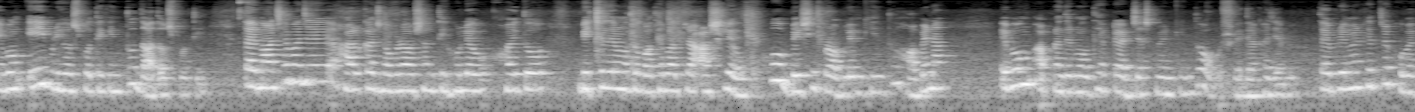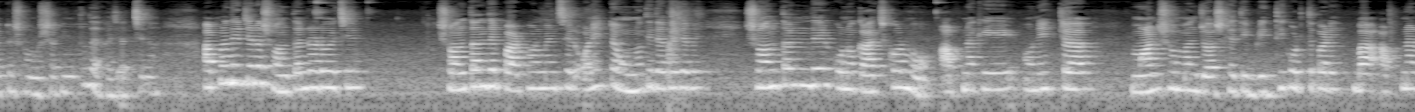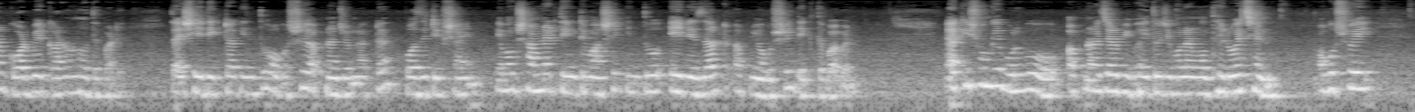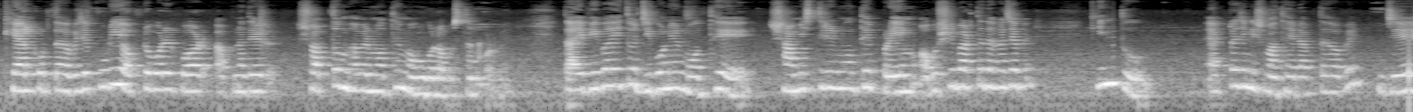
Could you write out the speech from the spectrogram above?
এবং এই বৃহস্পতি কিন্তু দ্বাদশপতি। তাই মাঝে মাঝে হালকা ঝগড়া, অশান্তি হলেও হয়তো বিচ্ছেদের মতো কথাবার্তা আসলেও খুব বেশি প্রবলেম কিন্তু হবে না। এবং আপনাদের মধ্যে একটা অ্যাডজাস্টমেন্ট কিন্তু অবশ্যই দেখা যাবে। তাই প্রেমের ক্ষেত্রে খুব একটা সমস্যা কিন্তু দেখা যাচ্ছে না। আপনাদের যারা সন্তানরা রয়েছে, সন্তানদের পারফরমেন্সের অনেকটা উন্নতি দেখা যাবে। সন্তানদের কোনো কাজকর্ম আপনাকে অনেকটা মান সম্মান, যশ খ্যাতি বৃদ্ধি করতে পারে বা আপনার গর্বের কারণ হতে পারে। তাই সেই দিকটা কিন্তু অবশ্যই আপনার জন্য একটা পজিটিভ সাইন এবং সামনের তিনটে মাসে কিন্তু এই রেজাল্ট আপনি অবশ্যই দেখতে পাবেন। একই সঙ্গে বলব, আপনারা যারা বিবাহিত জীবনের মধ্যে রয়েছেন, অবশ্যই খেয়াল করতে হবে যে কুড়ি অক্টোবরের পর আপনাদের সপ্তম ভাবের মধ্যে মঙ্গল অবস্থান করবে। তাই বিবাহিত জীবনের মধ্যে স্বামী স্ত্রীর মধ্যে প্রেম অবশ্যই বাড়তে দেখা যাবে। কিন্তু একটা জিনিস মাথায় রাখতে হবে যে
